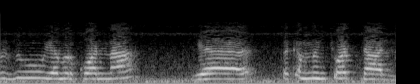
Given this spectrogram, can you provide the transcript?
ብዙ የምርኮና የጥቅም ምንጮች አሉ።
